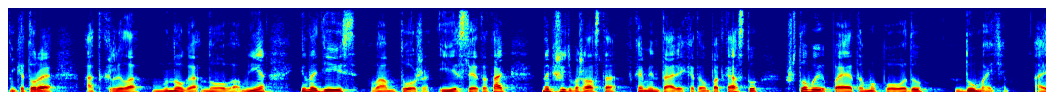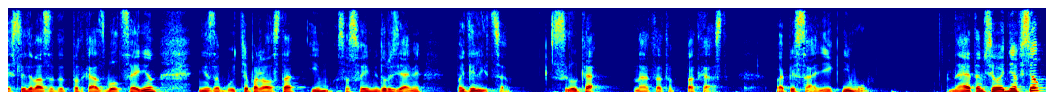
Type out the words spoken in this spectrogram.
и которая открыла много нового мне, и, надеюсь, вам тоже. И если это так, напишите, пожалуйста, в комментариях к этому подкасту, что вы по этому поводу думаете. А если для вас этот подкаст был ценен, не забудьте, пожалуйста, им со своими друзьями поделиться. Ссылка на этот подкаст в описании к нему. На этом сегодня все.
